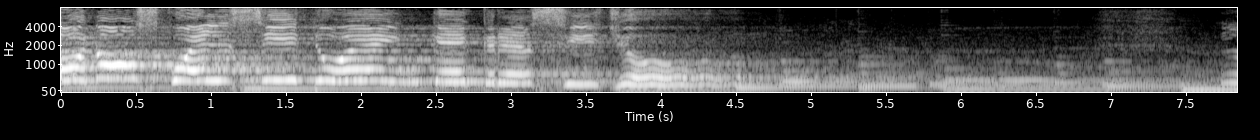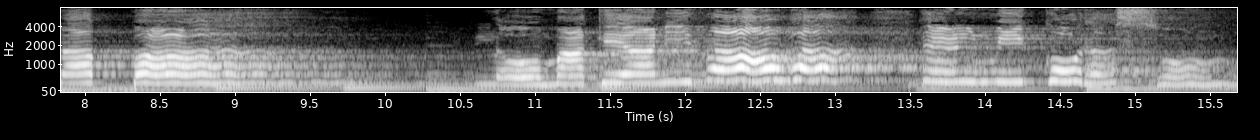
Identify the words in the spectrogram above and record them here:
reconozco el sitio en que crecí yo. La paloma que anidaba en mi corazón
